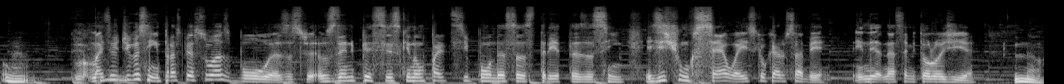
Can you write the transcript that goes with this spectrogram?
O... Mas eu digo assim, para as pessoas boas, os NPCs que não participam dessas tretas, assim, existe um céu? É isso que eu quero saber nessa mitologia. Não,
